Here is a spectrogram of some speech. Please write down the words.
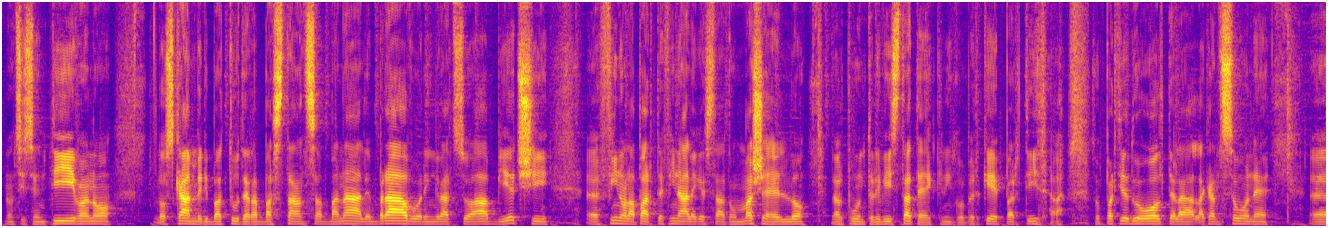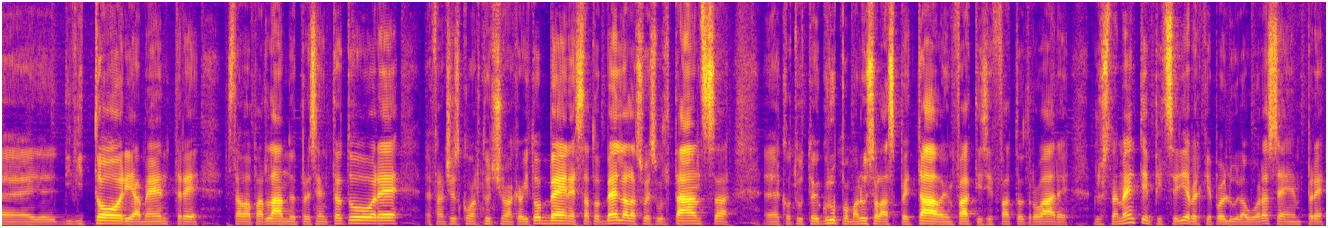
non si sentivano, lo scambio di battute era abbastanza banale, bravo, ringrazio A, B e C, eh, fino alla parte finale che è stato un macello dal punto di vista tecnico, perché è partita, sono partite due volte la, la canzone eh, di vittoria mentre stava parlando il presentatore, eh, Francesco Martucci non ha capito bene, è stata bella la sua esultanza eh, con tutto il gruppo, ma lui se l'aspettava, infatti si è fatto trovare giustamente in pizzeria perché poi lui lavora sempre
